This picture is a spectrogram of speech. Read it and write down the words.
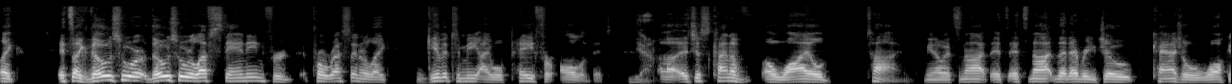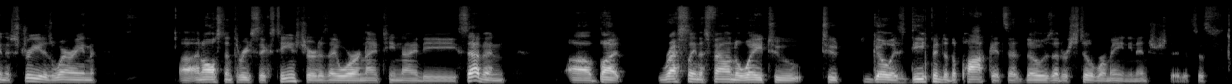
like it's like those who are those who are left standing for pro wrestling are like, give it to me, I will pay for all of it. Yeah, uh, it's just kind of a wild time. You know, it's not it's it's not that every Joe casual walking the street is wearing uh, an Austin 316 shirt as they were in 1997, uh, but wrestling has found a way to to go as deep into the pockets as those that are still remaining interested. It's just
